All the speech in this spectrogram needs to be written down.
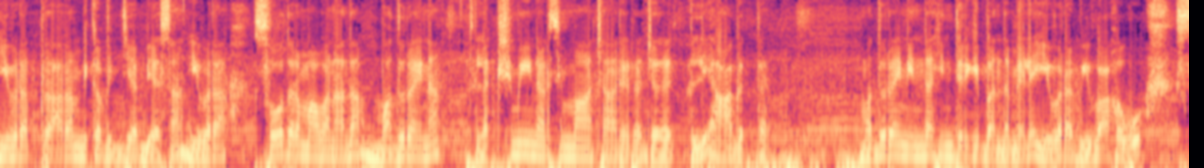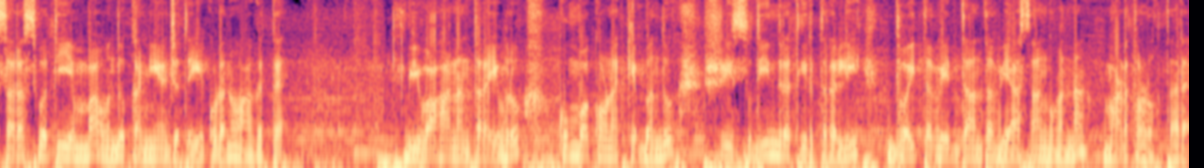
ಇವರ ಪ್ರಾರಂಭಿಕ ವಿದ್ಯಾಭ್ಯಾಸ, ಇವರ ಸೋದರ ಮಾವನಾದ ಮಧುರೈನ ಲಕ್ಷ್ಮೀ ನರಸಿಂಹಾಚಾರ್ಯರ ಜೊತೆಯಲ್ಲಿ ಆಗುತ್ತೆ. ಮಧುರೈನಿಂದ ಹಿಂತಿರುಗಿ ಬಂದ ಮೇಲೆ ಇವರ ವಿವಾಹವು ಸರಸ್ವತಿ ಎಂಬ ಒಂದು ಕನ್ಯೆಯ ಜೊತೆಗೆ ಕೂಡ ಆಗುತ್ತೆ. ವಿವಾಹ ನಂತರ ಇವರು ಕುಂಭಕೋಣಕ್ಕೆ ಬಂದು ಶ್ರೀ ಸುಧೀಂದ್ರ ತೀರ್ಥರಲ್ಲಿ ದ್ವೈತ ವೇದಾಂತ ವ್ಯಾಸಂಗವನ್ನು ಮಾಡತೊಡಗುತ್ತಾರೆ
